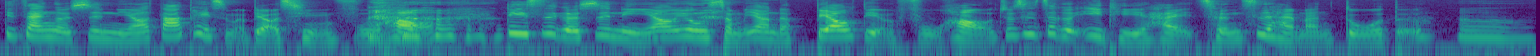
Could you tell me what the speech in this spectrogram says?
第三个是你要搭配什么表情符号，第四个是你要用什么样的标点符号，就是这个议题还层次还蛮多的。嗯，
